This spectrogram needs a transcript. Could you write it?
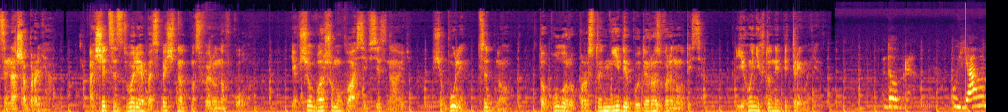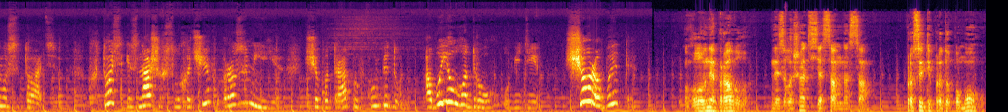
це наша броня. А ще це створює безпечну атмосферу навколо. Якщо в вашому класі всі знають, що булінг це дно, то булеру просто ніде буде розвернутися, його ніхто не підтримає. Добре, уявимо ситуацію. Хтось із наших слухачів розуміє, що потрапив у біду, або його друг у біді. Що робити? Головне правило не залишатися сам на сам. Просити про допомогу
